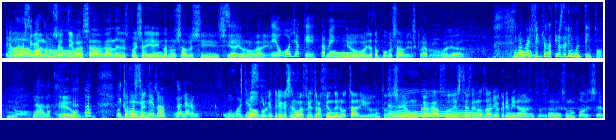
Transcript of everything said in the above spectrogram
Pero, ah, bueno, será vale, como... o sea, ti vas a Gala e despois aí aínda non sabes se si, si sí. hai ou non hai. E o Goya que? Tamén... E o Goya tampouco sabes, claro, o Goya... Non, non hai filtracións de ningún tipo. No. Nada. Eu, e como momento... se leva? Ganaron un golle No, así. porque teria que ser unha filtración de notario, entonces sería un cagazo destes de notario criminal, entonces non, eso non pode ser.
